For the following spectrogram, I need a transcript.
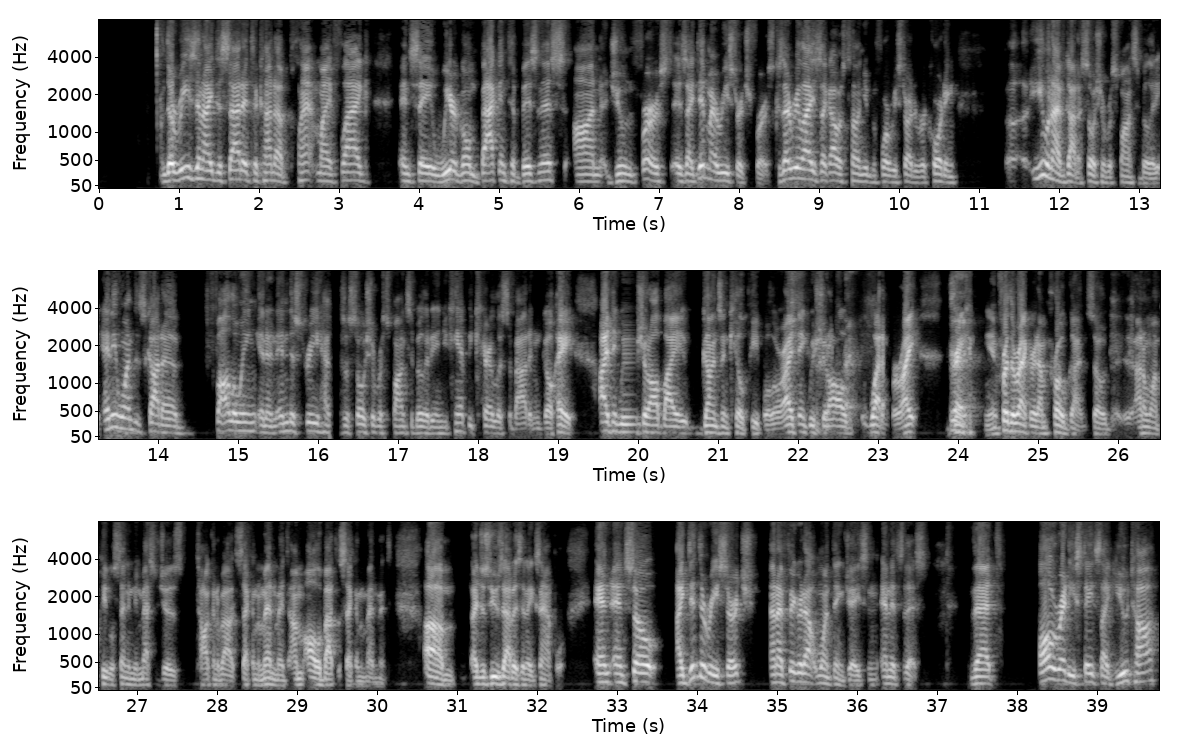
the reason I decided to kind of plant my flag and say we are going back into business on June 1st is I did my research first because I realized, like I was telling you before we started recording, uh, you and I have got a social responsibility. Anyone that's got a following in an industry has a social responsibility, and you can't be careless about it and go, "Hey, I think we should all buy guns and kill people," or "I think we should all whatever." Right? drink. Right. And for the record, I'm pro gun, so I don't want people sending me messages talking about Second Amendment. I'm all about the Second Amendment. Um, I just use that as an example. And and so I did the research and I figured out one thing, Jason, and it's this: that already states like Utah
